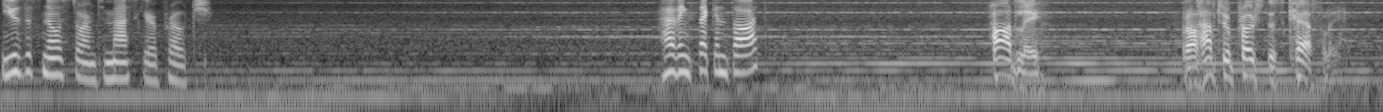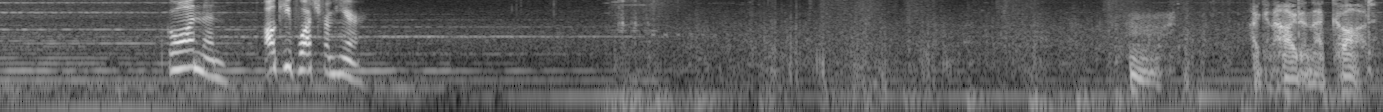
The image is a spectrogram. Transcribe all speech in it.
Use the snowstorm to mask your approach. Having second thoughts? Hardly. But I'll have to approach this carefully. Go on then. I'll keep watch from here. Hmm. I can hide in that cart.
